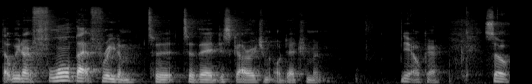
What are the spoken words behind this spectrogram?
that we don't flaunt that freedom to to their discouragement or detriment. Yeah. Okay. So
